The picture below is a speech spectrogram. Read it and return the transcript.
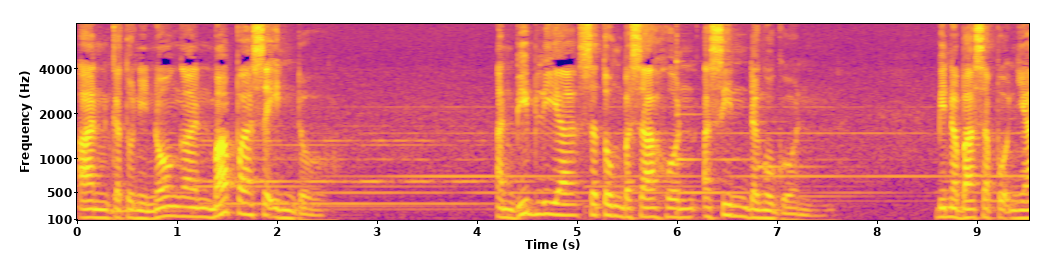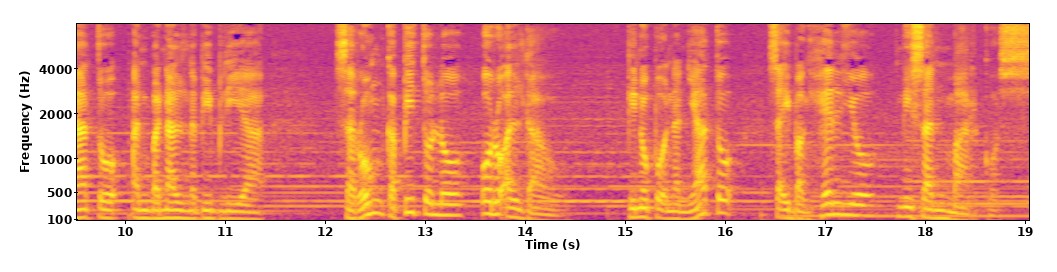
An katuninongan mapa sa Indo. An Biblia sa tong basahon asin dangugon. Binabasa po niyato an banal na Biblia sa rong kapitulo oro aldaw. Pinupo na niyato sa Ebanghelyo ni San Marcos.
